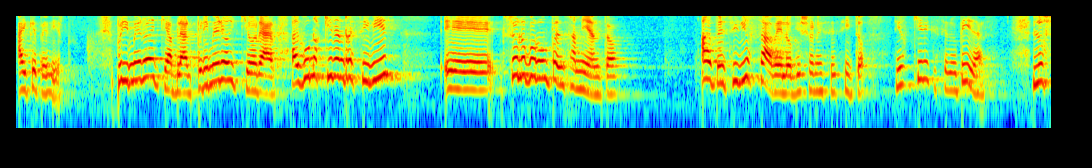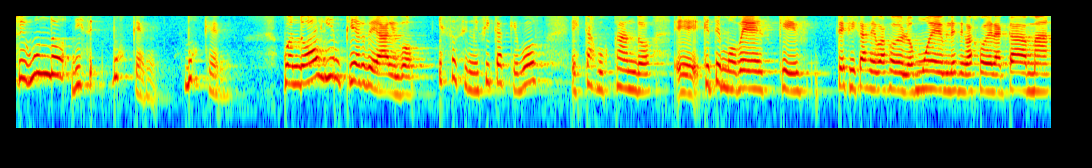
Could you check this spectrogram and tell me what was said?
hay que pedir. Primero hay que hablar, primero hay que orar. Algunos quieren recibir eh, solo con un pensamiento. Ah, pero si Dios sabe lo que yo necesito, Dios quiere que se lo pidas. Lo segundo dice, busquen, busquen. Cuando alguien pierde algo, eso significa que vos estás buscando, eh, que te moves, que te fijas debajo de los muebles, debajo de la cama,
